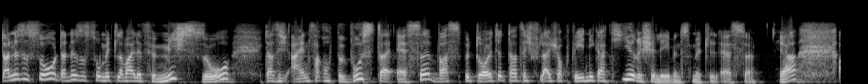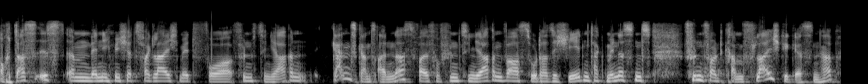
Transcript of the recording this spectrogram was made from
dann ist es so, dann ist es so mittlerweile für mich so, dass ich einfach auch bewusster esse, was bedeutet, dass ich vielleicht auch weniger tierische Lebensmittel esse. Ja, auch das ist, ähm, wenn ich mich jetzt vergleiche mit vor 15 Jahren, ganz, ganz anders, weil vor 15 Jahren war es so, dass ich jeden Tag mindestens 500 Gramm Fleisch gegessen habe.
